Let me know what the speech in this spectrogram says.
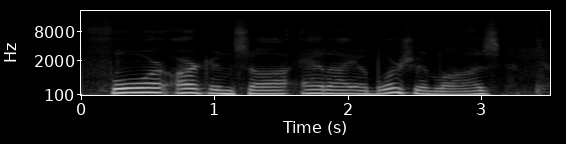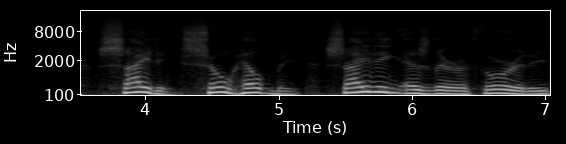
four Arkansas anti abortion laws, citing, so help me, citing as their authority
